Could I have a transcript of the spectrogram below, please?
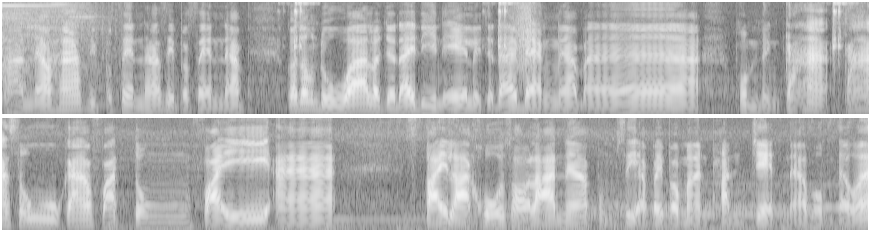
พันแล้วห้าสิบเปอร์เซ็นต์ห้าสิบเปอร์เซ็นต์นะครับ ก็ต้องดูว่าเราจะได้ดีเอหรือจะได้แบงค์นะครับ อ่า ผมถึงกล้ากล้าสู้กล้าฟัดตรงไฟอ่าสไตลาโคซอรัสนะครับ ผมเสียไปประมาณพันเจ็ดนะครับผมแต่ว่า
